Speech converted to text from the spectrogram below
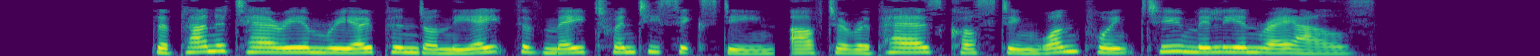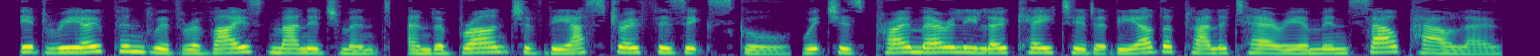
The planetarium reopened on 8 May 2016, after repairs costing 1.2 million reals. It reopened with revised management, and a branch of the astrophysics school which is primarily located at the other planetarium in São Paulo.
